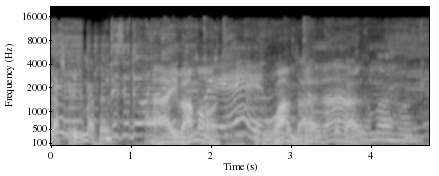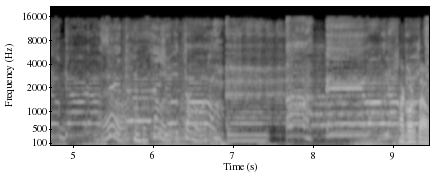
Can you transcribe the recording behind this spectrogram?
Las crismas, ¿eh? Ahí vamos. Guau, Total, ¿verdad? escuchamos. Se ha cortado.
